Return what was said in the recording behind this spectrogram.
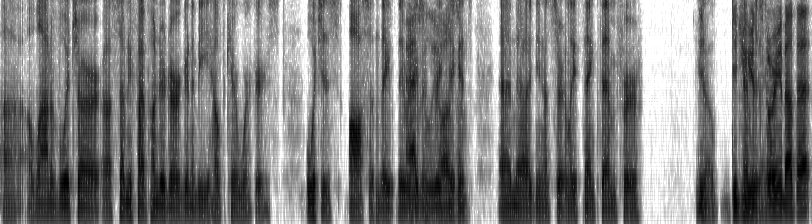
uh, a lot of which are uh, 7,500 are going to be healthcare workers, which is awesome. They they were Absolutely given free awesome. tickets, and uh, you know certainly thank them for you know Did you hear the story about that?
